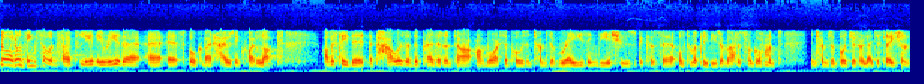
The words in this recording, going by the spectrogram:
No, I don't think so. In fact, Liadh Ní Riada spoke about housing quite a lot. Obviously, the, the powers of the president are, are more, I suppose, in terms of raising the issues, because uh, ultimately these are matters for government in terms of budget or legislation.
